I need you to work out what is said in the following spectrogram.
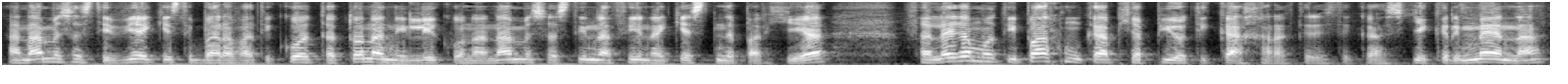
Ανάμεσα στη βία και στην παραβατικότητα των ανηλίκων, ανάμεσα στην Αθήνα και στην επαρχία, θα λέγαμε ότι υπάρχουν κάποια ποιοτικά χαρακτηριστικά. Συγκεκριμένα,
